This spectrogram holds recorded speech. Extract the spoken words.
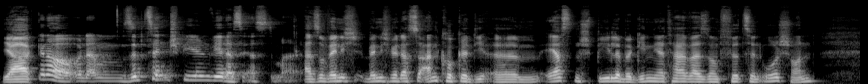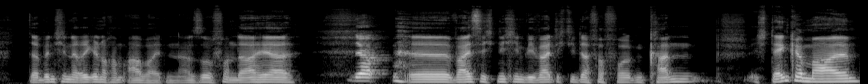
Ja. Genau, und am 17. spielen wir das erste Mal. Also wenn ich, wenn ich mir das so angucke, die ähm, ersten Spiele beginnen ja teilweise um 14 Uhr schon. Da bin ich in der Regel noch am Arbeiten. Also von daher ja. äh, weiß ich nicht, inwieweit ich die da verfolgen kann. Ich denke mal,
